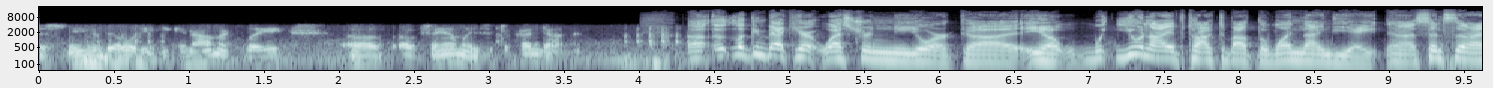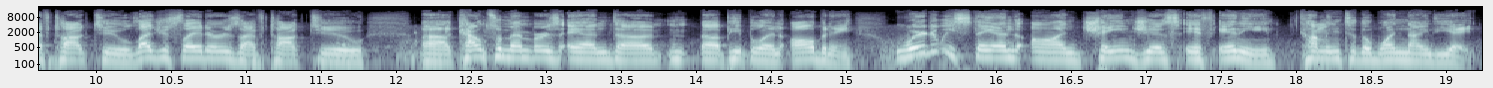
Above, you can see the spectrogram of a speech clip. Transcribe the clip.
sustainability economically of, of families that depend on it. Uh, looking back here at Western New York, uh, you know, w- you and I have talked about the 198. Uh, since then, I've talked to legislators, I've talked to uh, council members, and uh, uh, people in Albany. Where do we stand on changes, if any, coming to the 198?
